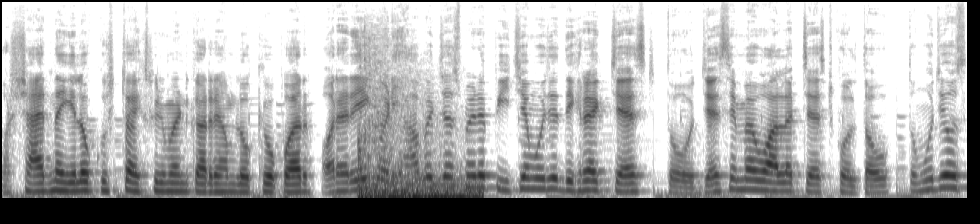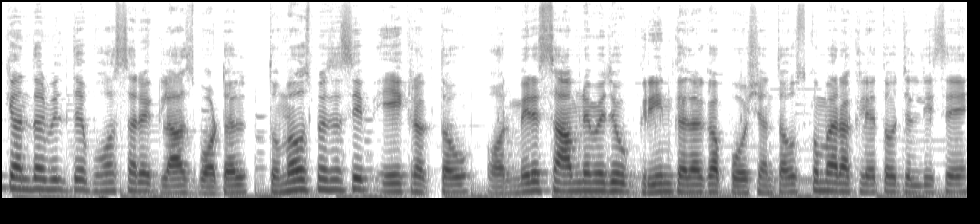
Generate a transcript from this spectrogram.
और शायद ना ये लोग कुछ तो एक्सपेरिमेंट कर रहे हैं हम लोग के ऊपर। और अरे एक मिनट, यहाँ पे जस्ट मेरे पीछे मुझे दिख रहा है एक चेस्ट तो जैसे मैं वो वाला चेस्ट खोलता हूँ तो मुझे उसके अंदर मिलते हैं बहुत सारे ग्लास बॉटल तो मैं उसमें से सिर्फ़ एक रखता हूँ। और मेरे सामने में जो ग्रीन कलर का पोर्शन था, उसको मैं रख लेता हूँ। हूँ जल्दी से,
